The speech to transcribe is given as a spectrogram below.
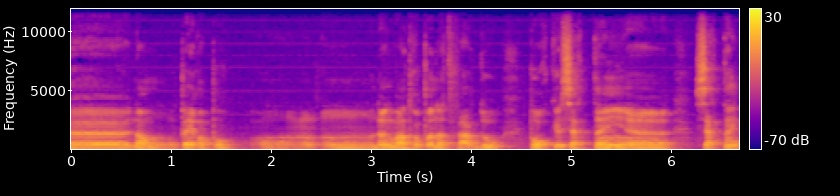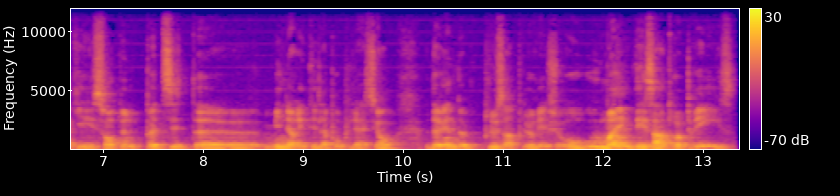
non, on ne paiera pas on n'augmentera pas notre fardeau pour que certains, euh, certains qui sont une petite euh, minorité de la population deviennent de plus en plus riches. Ou, même des entreprises,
